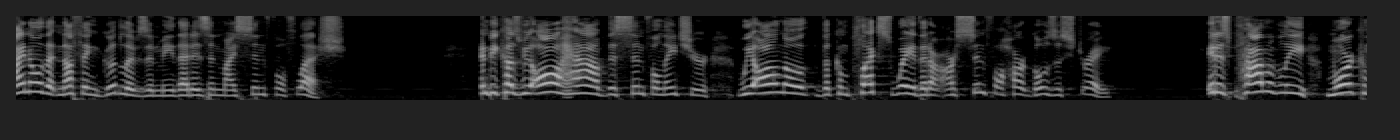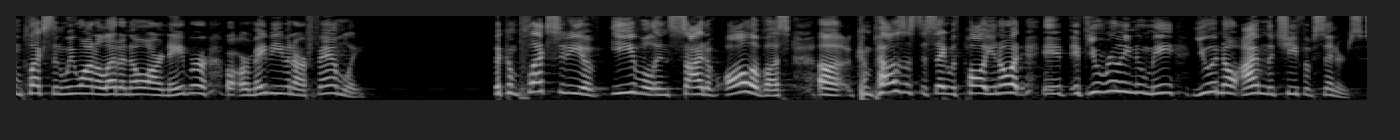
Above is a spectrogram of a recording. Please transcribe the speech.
I know that nothing good lives in me that is in my sinful flesh. And because we all have this sinful nature, we all know the complex way that our, sinful heart goes astray. It is probably more complex than we want to let know our neighbor or, or maybe even our family. The complexity of evil inside of all of us uh, compels us to say with Paul, you know what? If, if you really knew me, you would know I'm the chief of sinners.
